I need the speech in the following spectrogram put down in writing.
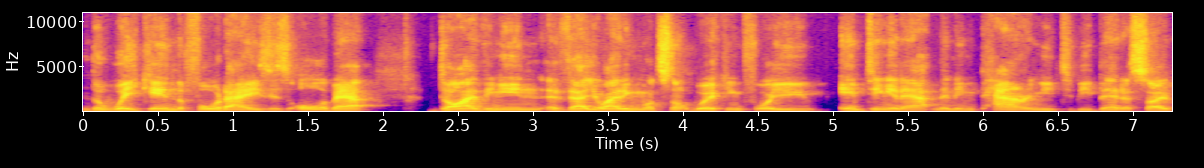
the weekend, the four days is all about diving in, evaluating what's not working for you, emptying it out, and then empowering you to be better. So,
